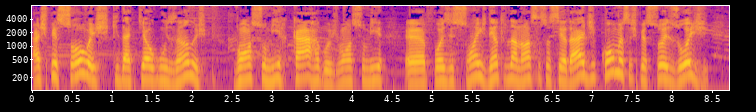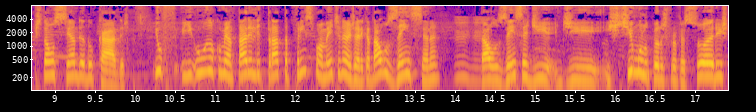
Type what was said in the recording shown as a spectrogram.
as pessoas que daqui a alguns anos vão assumir cargos, vão assumir é, posições dentro da nossa sociedade como essas pessoas hoje estão sendo educadas. E o, e o documentário ele trata principalmente, né, Angélica, da ausência, né? Da ausência de, de estímulo pelos professores,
